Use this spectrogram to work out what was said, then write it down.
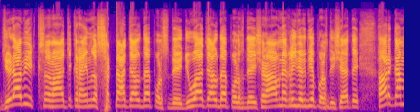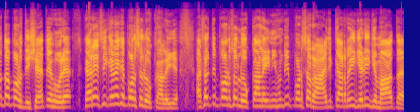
ਜਿਹੜਾ ਵੀ ਸਮਾਜ 'ਚ ਕ੍ਰਾਈਮ ਦਾ ਸੱਟਾ ਚੱਲਦਾ, ਪੁਲਿਸ ਦੇ ਜੂਆ ਚੱਲਦਾ, ਪੁਲਿਸ ਦੇ ਸ਼ਰਾਬ ਨਕਲੀ ਵਿਕਦੀ ਹੈ, ਪੁਲਿਸ ਦੀ ਸ਼ਹਿ ਤੇ। ਹਰ ਕੰਮ ਤਾਂ ਪੁਲਿਸ ਦੀ ਸ਼ਹਿ ਤੇ ਹੋ ਰਿਹਾ। ਯਾਰ ਅਸੀਂ ਕਹਿੰਦੇ ਕਿ ਪੁਲਿਸ ਲੋਕਾਂ ਲਈ ਹੈ। ਅਸਲ 'ਚ ਪੁਲਿਸ ਲੋਕਾਂ ਲਈ ਨਹੀਂ ਹੁੰਦੀ, ਪੁਲਿਸ ਰਾਜ ਕਰ ਰਹੀ ਜਿਹੜੀ ਜਮਾਤ ਹੈ।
